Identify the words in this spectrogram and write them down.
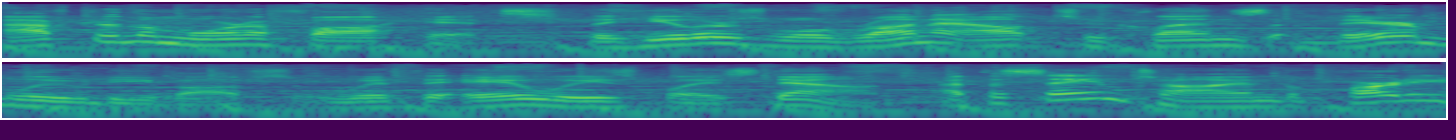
After the Morn Afah hits, the healers will run out to cleanse their blue debuffs with the AoEs placed down. At the same time, the party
